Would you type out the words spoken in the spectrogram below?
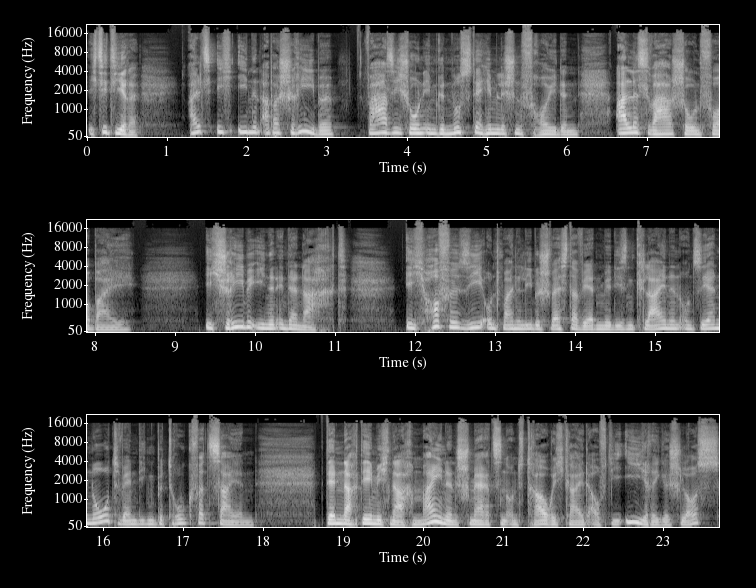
Ich zitiere Als ich ihnen aber schriebe, war sie schon im Genuss der himmlischen Freuden, alles war schon vorbei. Ich schriebe ihnen in der Nacht, ich hoffe, Sie und meine liebe Schwester werden mir diesen kleinen und sehr notwendigen Betrug verzeihen, denn nachdem ich nach meinen Schmerzen und Traurigkeit auf die ihrige schloss,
